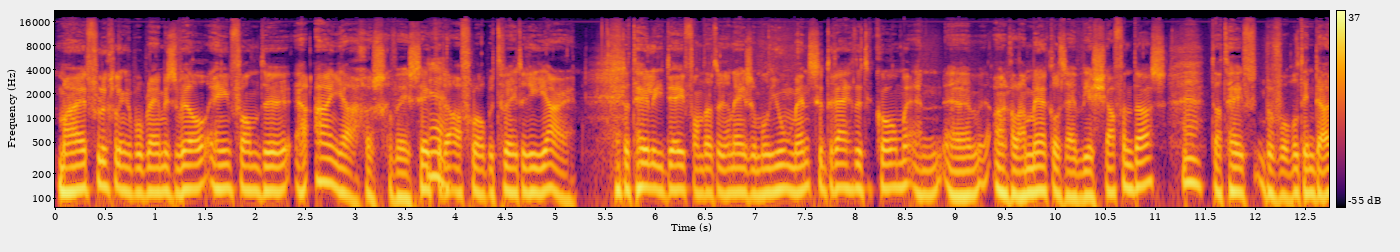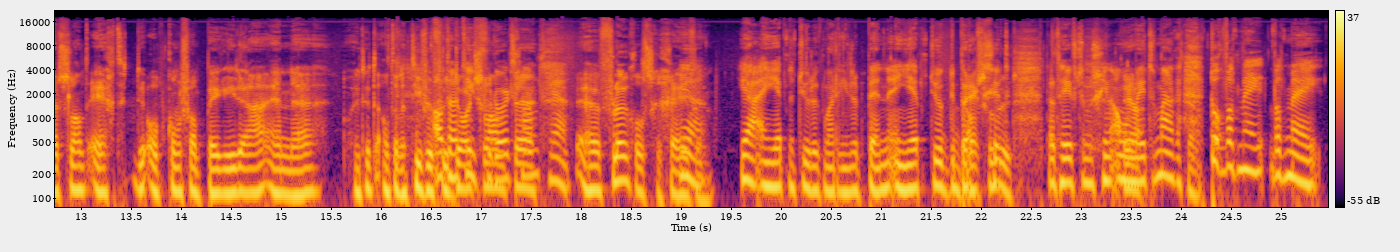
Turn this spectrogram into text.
Maar het vluchtelingenprobleem is wel een van de eh, aanjagers geweest. Zeker Ja. de afgelopen twee, drie jaar. Dat hele idee van dat er ineens een miljoen mensen dreigden te komen. En eh, Angela Merkel zei weer schaffen das. Ja. Dat heeft bijvoorbeeld in Duitsland echt de opkomst van Pegida en eh, hoe heet het, Alternatieven voor Duitsland, Duitsland, vleugels gegeven. Ja. Ja, en je hebt natuurlijk Marine Le Pen en je hebt natuurlijk de brexit. Absoluut. Dat heeft er misschien allemaal Ja. mee te maken. Ja. Toch wat mij, wat mij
